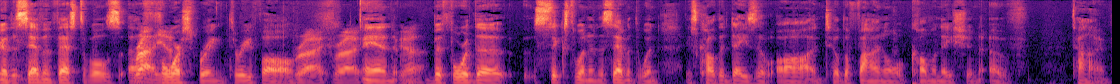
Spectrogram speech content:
know, the seven festivals, uh, Right, yeah. four spring, three fall, Right. Right. and yeah. before the sixth one and the seventh one is called the Days of Awe until the final culmination of time.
